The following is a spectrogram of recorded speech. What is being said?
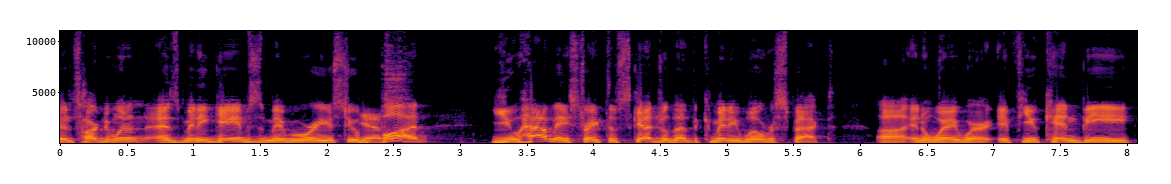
that it's hard to win as many games as maybe we're used to, yes. but you have a strength of schedule that the committee will respect uh, in a way where if you can be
